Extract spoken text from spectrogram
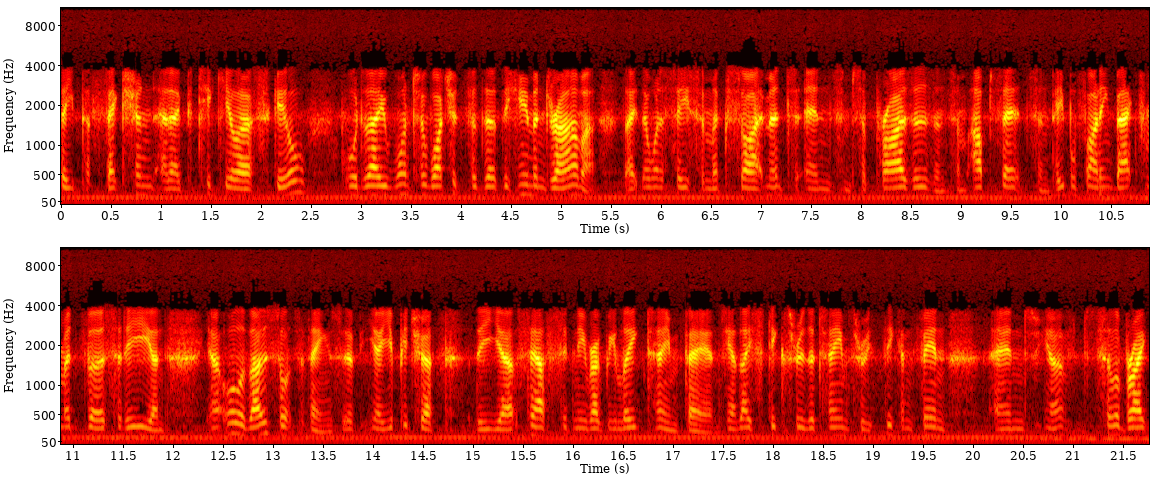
see perfection at a particular skill? Or do they want to watch it for the, the human drama? They, they want to see some excitement and some surprises and some upsets and people fighting back from adversity and you know, all of those sorts of things. You know, you picture the uh, South Sydney Rugby League team fans. You know, they stick through the team through thick and thin and you know celebrate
